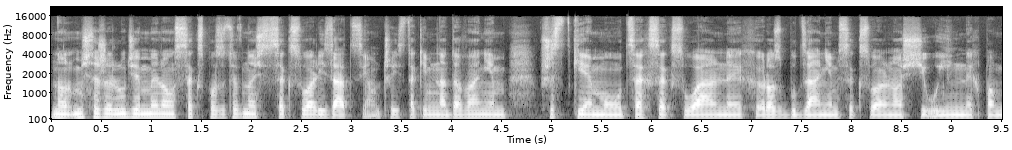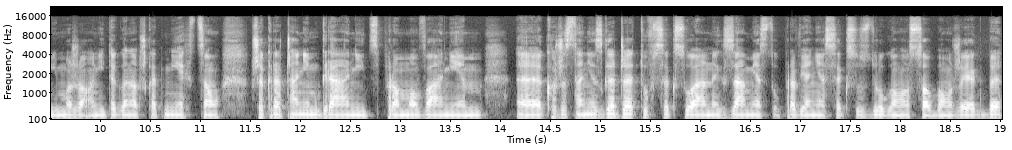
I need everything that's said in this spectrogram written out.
No, myślę, że ludzie mylą sekspozytywność z seksualizacją, czyli z takim nadawaniem wszystkiemu cech seksualnych, rozbudzaniem seksualności u innych, pomimo, że oni tego na przykład nie chcą, przekraczaniem granic, promowaniem, e, korzystanie z gadżetów seksualnych zamiast uprawiania seksu z drugą osobą, że jakby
